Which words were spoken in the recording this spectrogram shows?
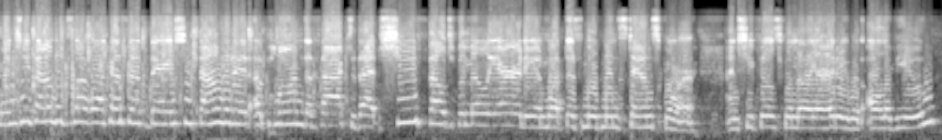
When she founded Slutwalk SF Bay, she founded it upon the fact that she felt familiarity in what this movement stands for. And she feels familiarity with all of you,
